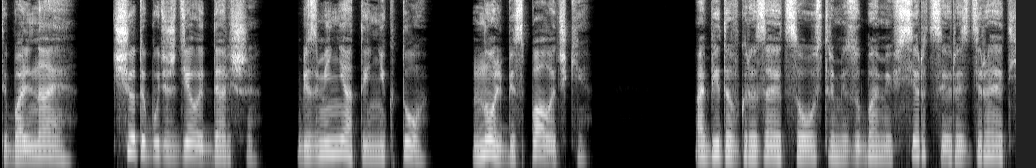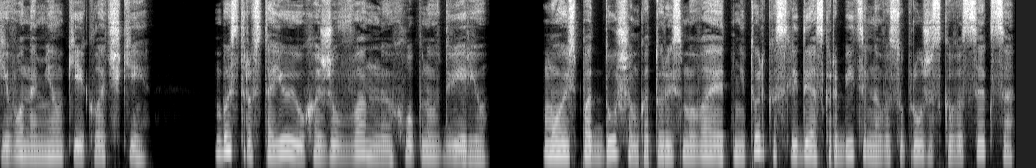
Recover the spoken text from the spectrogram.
Ты больная? Что ты будешь делать дальше? Без меня ты никто. Ноль без палочки. Обида вгрызается острыми зубами в сердце и раздирает его на мелкие клочки. Быстро встаю и ухожу в ванную, хлопнув дверью. Моюсь под душем, который смывает не только следы оскорбительного супружеского секса,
